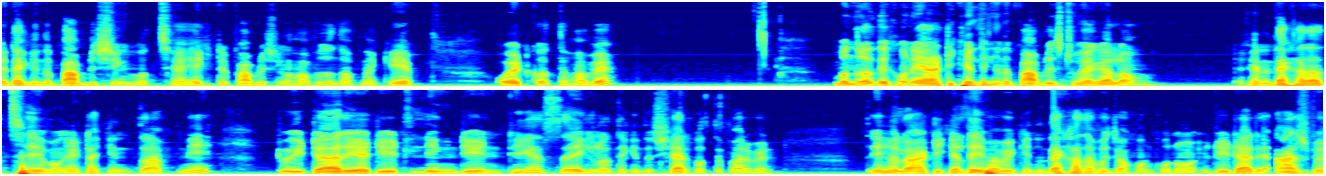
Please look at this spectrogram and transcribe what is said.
এটা কিন্তু পাবলিশিং হচ্ছে, একটু পাবলিশিং হওয়া পর্যন্ত আপনাকে ওয়েট করতে হবে। বন্ধুরা, দেখুন, এই আর্টিকেলটা কিন্তু পাবলিশড হয়ে গেল। এখানে দেখা যাচ্ছে এবং এটা কিন্তু আপনি টুইটার রেডিট লিঙ্কডইন ঠিক আছে? এগুলোতে কিন্তু শেয়ার করতে পারবেন। তো এই হলো আর্টিকেলটা এইভাবে কিন্তু দেখা যাবে যখন কোনো রিডার আসবে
